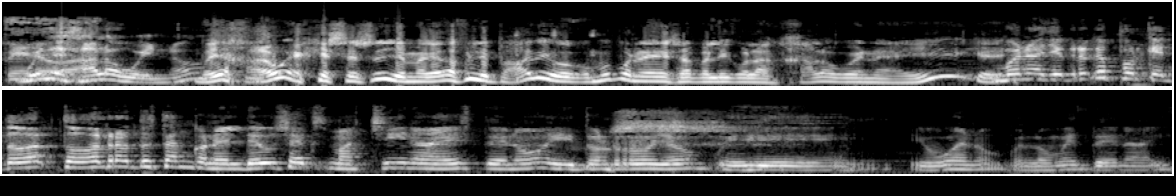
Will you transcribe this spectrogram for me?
pero, muy de Halloween, ¿no? Oye, Halloween, es que es eso, yo me he quedado flipado, digo, ¿cómo pone esa película en Halloween ahí? Que- Bueno, yo creo que es porque todo, todo el rato están con el Deus Ex Machina este, ¿no? Y todo el rollo. Y, y bueno, pues lo meten ahí.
